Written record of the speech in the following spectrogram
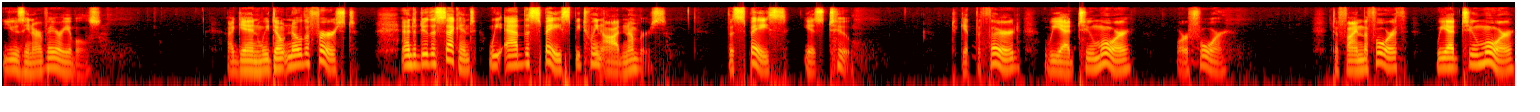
using our variables. Again, we don't know the first, and to do the second, we add the space between odd numbers. The space is 2. To get the third, we add 2 more, or 4. To find the fourth, we add 2 more,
